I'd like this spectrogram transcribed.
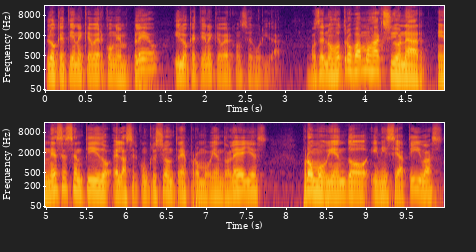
lo que tiene que ver con empleo y lo que tiene que ver con seguridad. Entonces, nosotros vamos a accionar en ese sentido en la circunscripción 3 promoviendo leyes, promoviendo iniciativas,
